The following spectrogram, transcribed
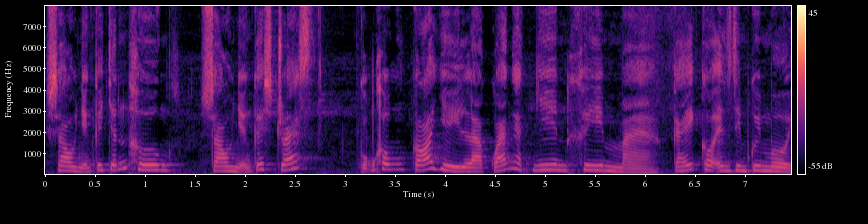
sau những cái chấn thương, sau những cái stress cũng không có gì là quá ngạc nhiên khi mà cái coenzyme Q10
